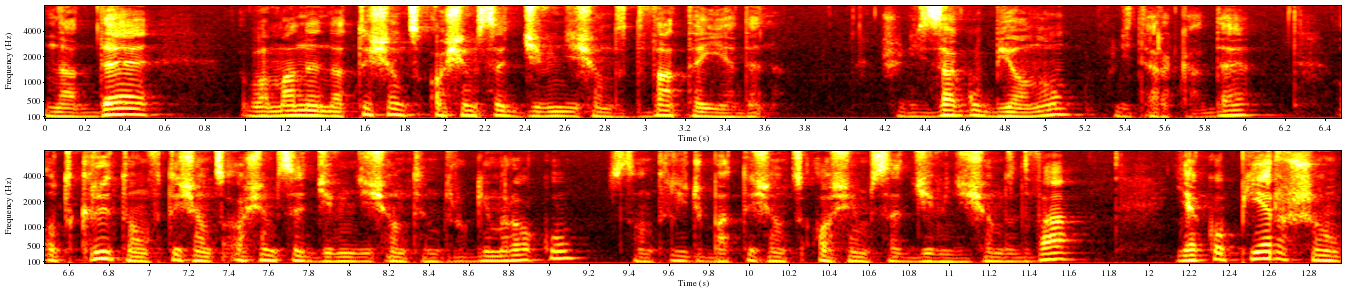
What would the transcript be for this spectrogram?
na D łamane na 1892 T1, czyli zagubioną, literka D, odkrytą w 1892 roku, stąd liczba 1892, jako pierwszą,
